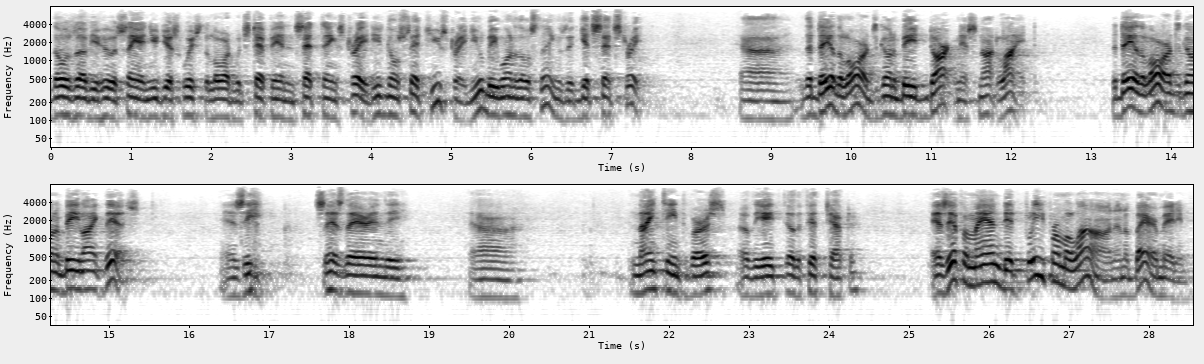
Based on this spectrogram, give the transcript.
those of you who are saying you just wish the Lord would step in and set things straight, He's going to set you straight. You'll be one of those things that gets set straight. Uh, the day of the Lord's going to be darkness, not light. The day of the Lord's going to be like this, as He says there in the uh, 19th verse of the eighth of the fifth chapter as if a man did flee from a lion and a bear met him. Do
